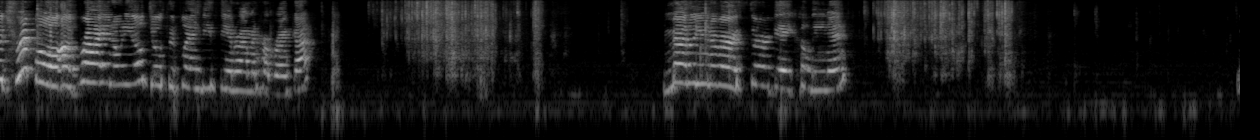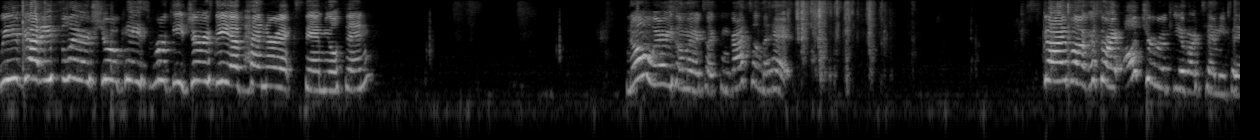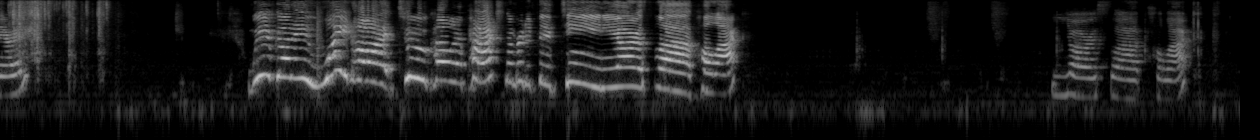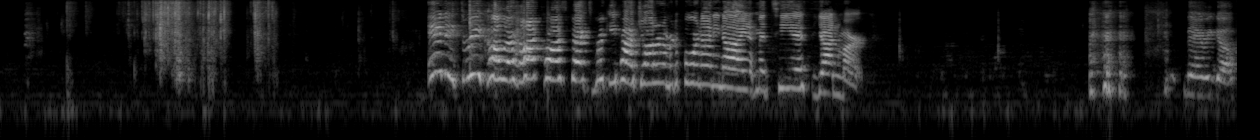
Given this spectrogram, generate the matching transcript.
The triple of Brian O'Neill, Joseph Blandisi, and Raman Hrabarenka. Metal Universe, Sergey Kalinin. We've got a Flair Showcase rookie jersey of Henrik Samuelsson. No worries, Omerta. Congrats on the hit. Skybox, sorry, Ultra Rookie of Artemi Panarin. We've got a white hot two color patch, number to 15, Jaroslav Halak. Jaroslav Halak. And a three-color Hot Prospects rookie patch auto number to 499, Mattias Janmark. There we go.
